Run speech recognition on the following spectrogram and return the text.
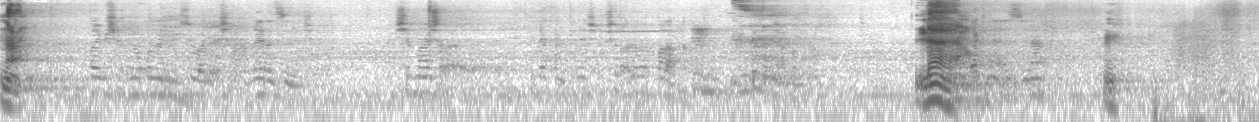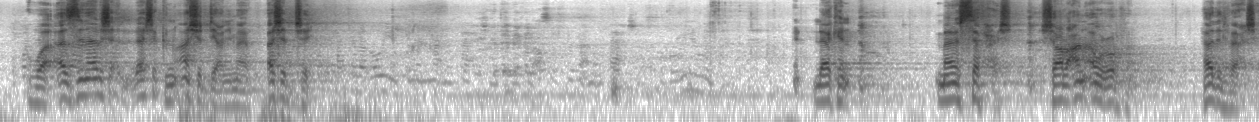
نعم طيب شيخ لو قلنا ان سوء العشره غير الزنا شيخ ما يشرع اذا كان كذا يشرع له الطلاق لا. هو الزنا لا شك إنه أشد يعني ما أشد شيء. لكن ما يستفحش شرعا أو عرفا. هذه الفاحشة.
